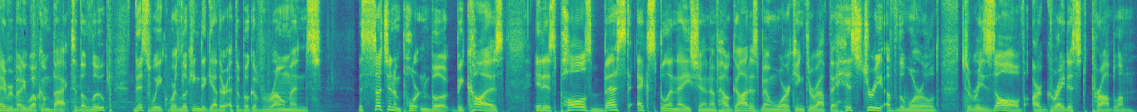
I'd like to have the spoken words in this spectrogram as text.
Hey, everybody, welcome back to The Loop. This week, we're looking together at the book of Romans. This is such an important book because it is Paul's best explanation of how God has been working throughout the history of the world to resolve our greatest problem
